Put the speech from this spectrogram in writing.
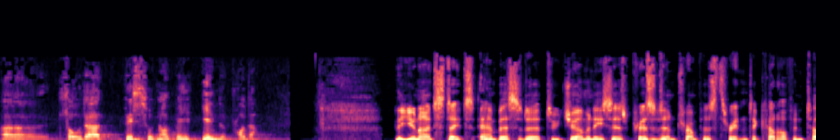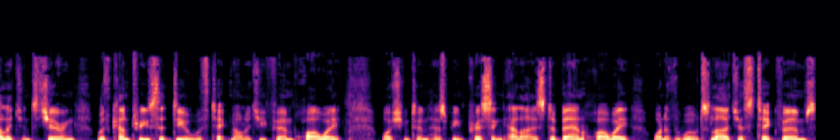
Uh, so that this should not be in the product. The United States ambassador to Germany says President Trump has threatened to cut off intelligence sharing with countries that deal with technology firm Huawei. Washington has been pressing allies to ban Huawei, one of the world's largest tech firms,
